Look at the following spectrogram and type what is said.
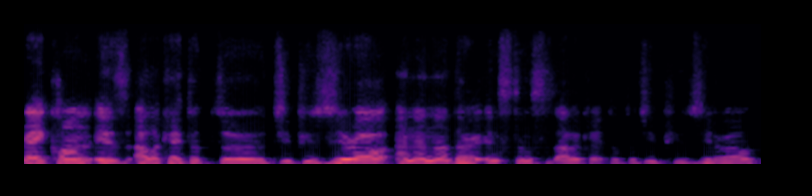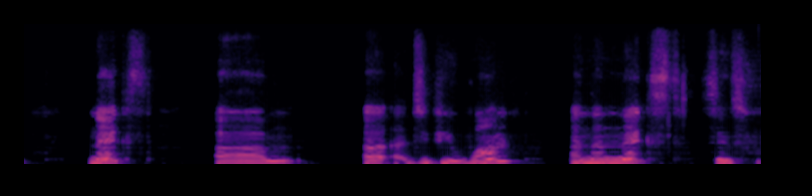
Racon is allocated to GPU zero and another instance is allocated to GPU zero. Next, um, uh, GPU one. And then next, since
